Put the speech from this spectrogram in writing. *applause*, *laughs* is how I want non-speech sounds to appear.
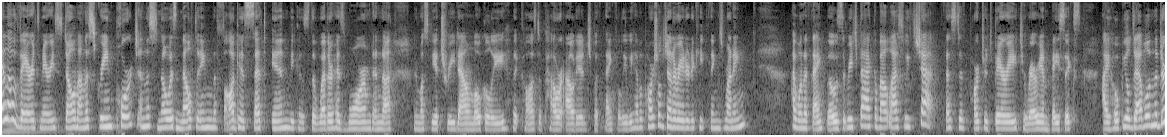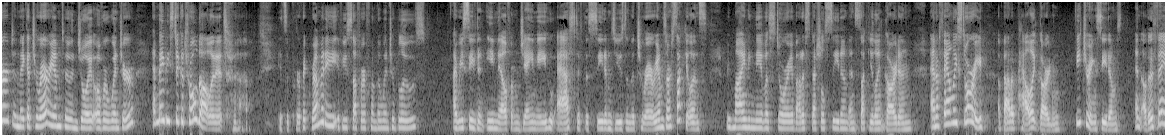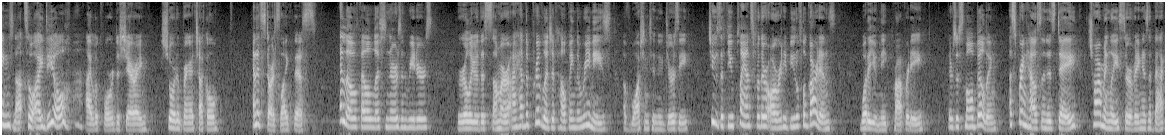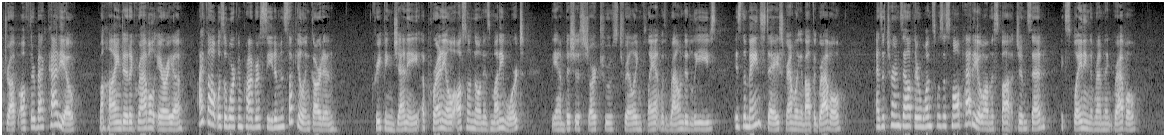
Hello there, it's Mary Stone on the screen porch, and the snow is melting. The fog has set in because the weather has warmed, and uh, there must be a tree down locally that caused a power outage, but thankfully we have a partial generator to keep things running. I want to thank those that reached back about last week's chat festive partridge berry, terrarium basics. I hope you'll dabble in the dirt and make a terrarium to enjoy over winter, and maybe stick a troll doll in it. *laughs* It's a perfect remedy if you suffer from the winter blues. I received an email from Jamie who asked if the sedums used in the terrariums are succulents, reminding me of a story about a special sedum and succulent garden, and a family story about a pallet garden featuring sedums and other things not so ideal. I look forward to sharing, sure to bring a chuckle. And it starts like this Hello, fellow listeners and readers. Earlier this summer, I had the privilege of helping the Remies of Washington, New Jersey, choose a few plants for their already beautiful gardens. What a unique property! There's a small building, a spring house in its day, charmingly serving as a backdrop off their back patio. Behind it, a gravel area I thought was a work in progress sedum and succulent garden. Creeping Jenny, a perennial also known as moneywort, the ambitious chartreuse trailing plant with rounded leaves, is the mainstay scrambling about the gravel. As it turns out, there once was a small patio on the spot, Jim said, explaining the remnant gravel.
